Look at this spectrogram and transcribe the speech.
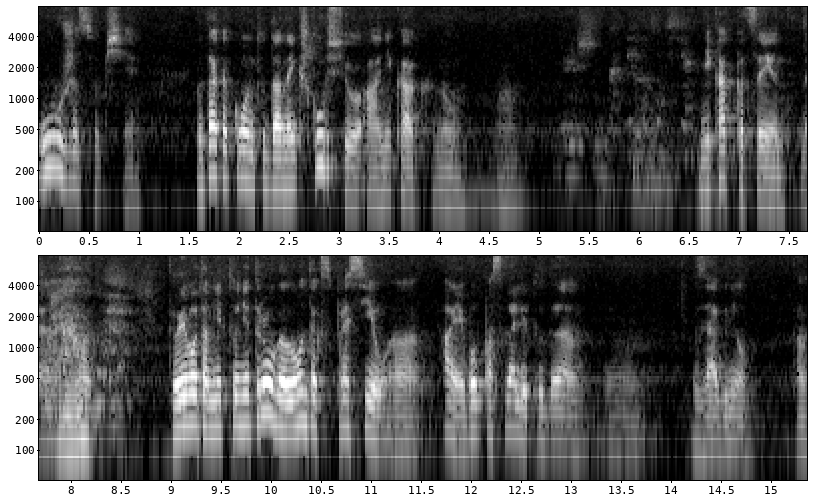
ужас вообще. Но так как он туда на экскурсию, а не как, ну, а, не как пациент, да, то его там никто не трогал, он так спросил, а, а его послали туда за огнем. Там,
